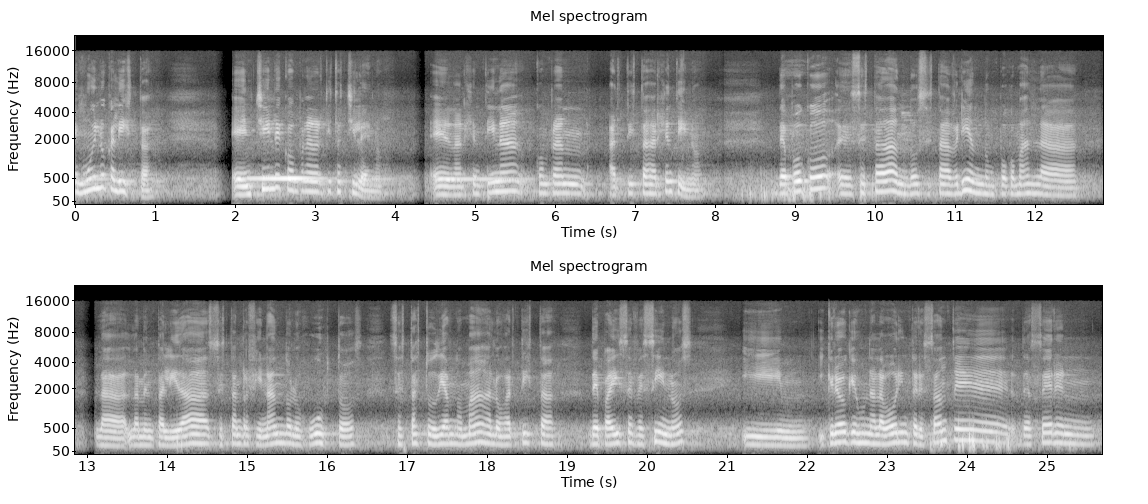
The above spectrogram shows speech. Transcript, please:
es muy localista. En Chile compran artistas chilenos, en Argentina compran artistas argentinos. De a poco eh, se está dando, se está abriendo un poco más la, la, mentalidad, se están refinando los gustos, se está estudiando más a los artistas de países vecinos y, y creo que es una labor interesante de hacer en,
